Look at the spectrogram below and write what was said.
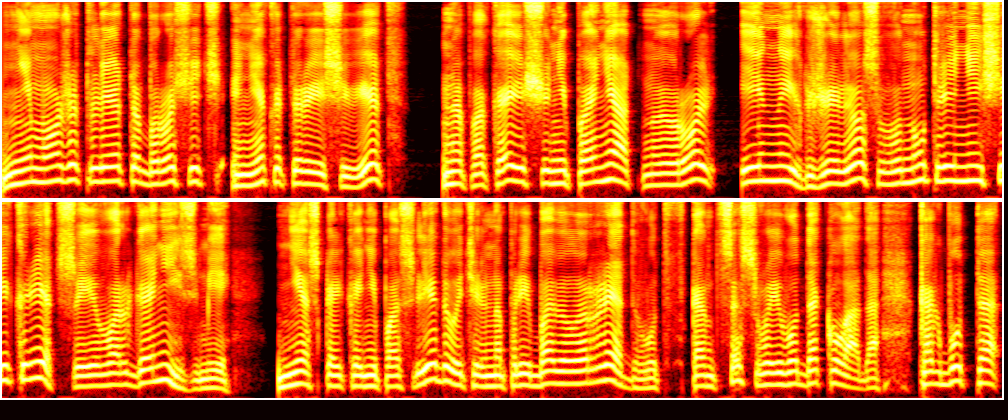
Не может ли это бросить некоторый свет на пока еще непонятную роль иных желез внутренней секреции в организме, несколько непоследовательно прибавил Редвуд в конце своего доклада, как будто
